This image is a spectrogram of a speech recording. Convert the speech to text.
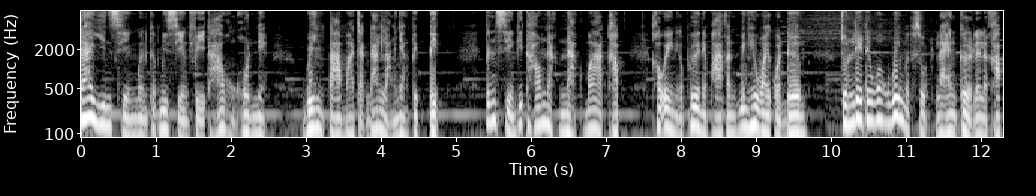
ได้ยินเสียงเหมือนกับมีเสียงฝีเท้าของคนเนี่ย วิ่งตามมาจากด้านหลังอย่างติดๆเป็นเสียงที่เท้าหนักๆมากครับเขาเองกับเพื่อนเนี่ยพากันวิ่งให้ไวกว่าเดิม จนเรียกได้ว่าวิ่งแบบสุดแรงเกิดเลยแหละครับ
